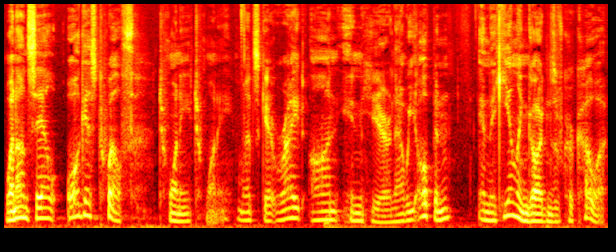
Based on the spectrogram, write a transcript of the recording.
Went on sale August 12th, 2020. Let's get right on in here. Now we open in the healing gardens of Krakoa,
